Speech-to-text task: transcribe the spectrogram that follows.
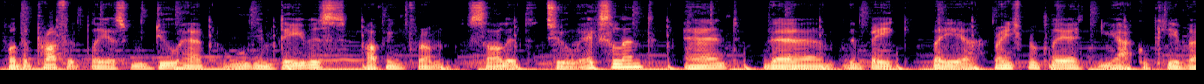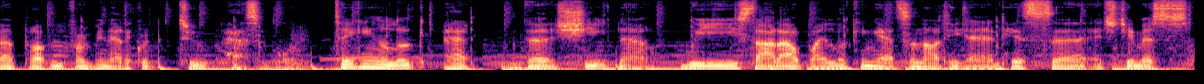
For the profit players, we do have William Davis popping from solid to excellent, and the the bake player, arrangement player, Jaakko Kiva popping from inadequate to passable. Taking a look at the sheet now, we start out by looking at Zanotti and his uh, HTMS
